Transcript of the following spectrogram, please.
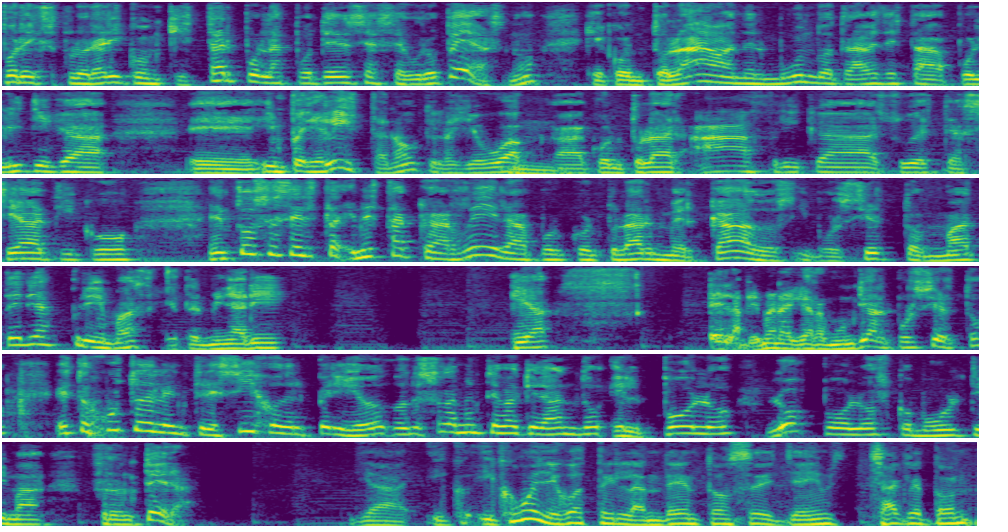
por explorar y conquistar por las potencias europeas, ¿no? Que controlaban el mundo a través de esta política eh, imperialista, ¿no? Que los llevó a, Mm. a controlar África, el sudeste asiático. Entonces, esta- en esta carrera por controlar mercados y por ciertas materias primas, que terminaría en la Primera Guerra Mundial, por cierto, esto es justo del entresijo del periodo donde solamente va quedando el polo, los polos como última frontera. Ya, ¿y, cómo llegó este irlandés entonces, James Shackleton,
